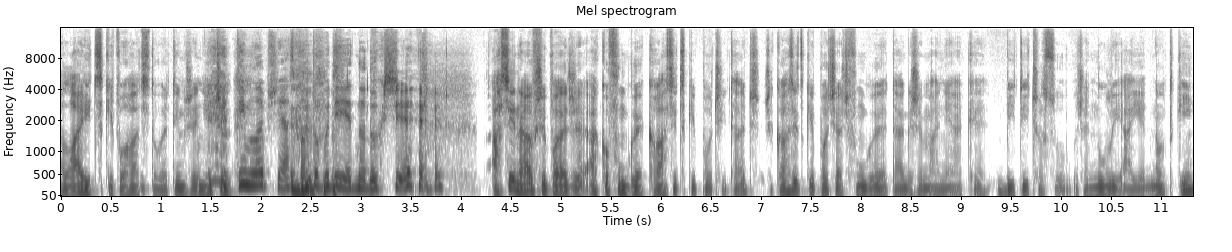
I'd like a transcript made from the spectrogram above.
laický pohľad tým, že niečo... Tým lepšie, aspoň to bude jednoduchšie. Asi je najlepšie povedať, že ako funguje klasický počítač. Že klasický počítač funguje tak, že má nejaké byty, čo sú že nuly a jednotky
